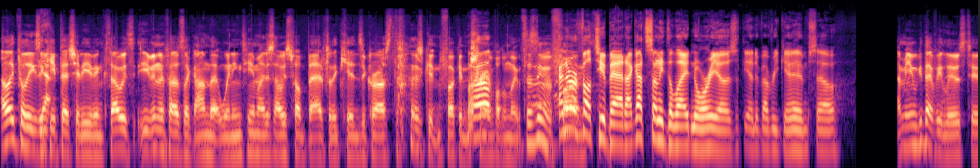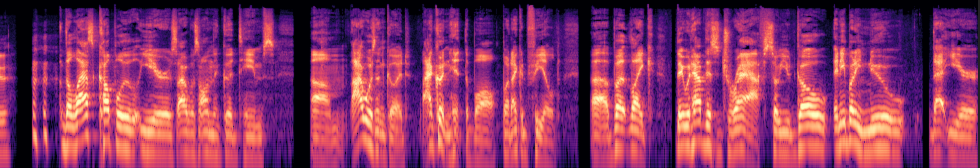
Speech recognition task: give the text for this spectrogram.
I like the leagues Yeah. that keep that shit even because I was even if I was like on that winning team, I just always felt bad for the kids across the just getting fucking Well, trampled. I'm like, this isn't even I never felt too bad. I got Sunny Delight and Oreos at the end of every game. So I mean, we get that if we lose too. the last couple of years i was on the good teams um i wasn't good i couldn't hit the ball but i could field uh but like they would have this draft so you'd go anybody knew that year.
